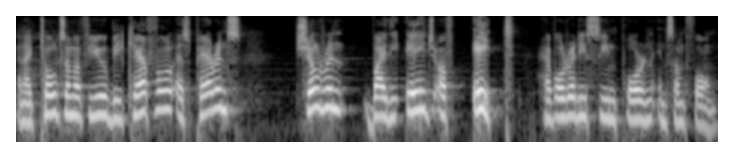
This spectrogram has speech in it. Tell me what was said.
And I told some of you be careful as parents. Children by the age of eight have already seen porn in some form.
